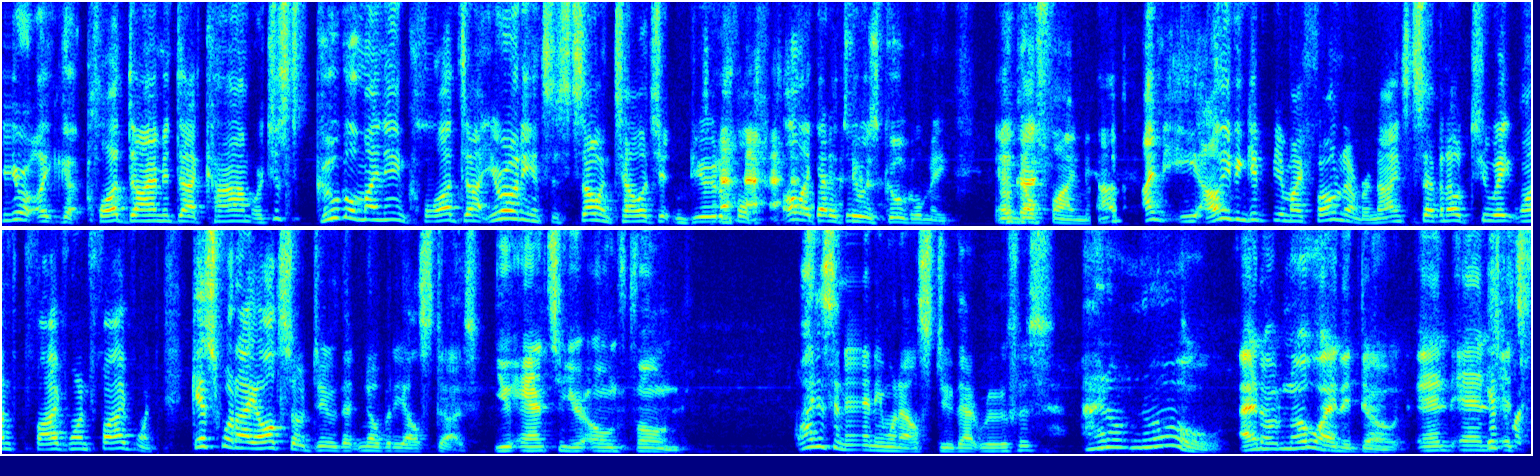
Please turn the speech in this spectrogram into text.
you're like uh, claudediamond.com or just Google my name, Claude Diamond. Your audience is so intelligent and beautiful. All I got to do is Google me and they'll find me. I'm, I'm, I'll even give you my phone number, 970-281-5151. Guess what I also do that nobody else does? You answer your own phone. Why doesn't anyone else do that, Rufus? I don't know. I don't know why they don't. And, and Guess it's, what?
